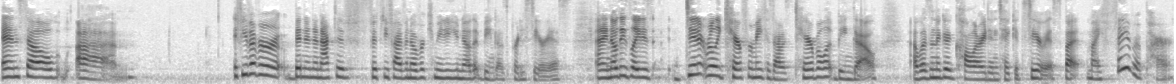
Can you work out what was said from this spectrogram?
And so, um, if you've ever been in an active 55 and over community, you know that bingo is pretty serious. And I know these ladies didn't really care for me because I was terrible at bingo. I wasn't a good caller, I didn't take it serious. But my favorite part,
